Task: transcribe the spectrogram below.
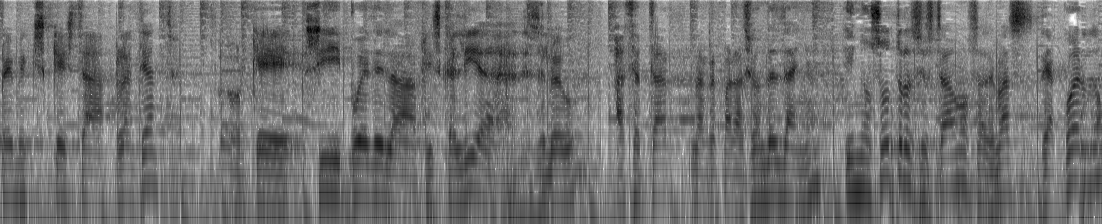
Pemex qué está planteando, porque sí puede la Fiscalía, desde luego, aceptar la reparación del daño y nosotros estamos además de acuerdo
